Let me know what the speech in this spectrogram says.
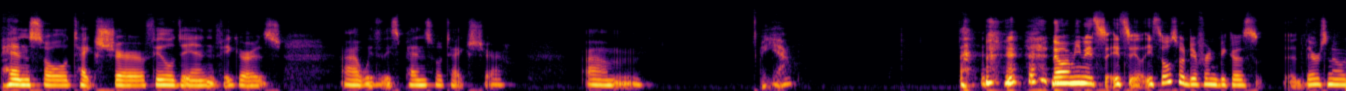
pencil texture filled in figures uh, with this pencil texture. Um, yeah. No, I mean it's it's it's also different because there's no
